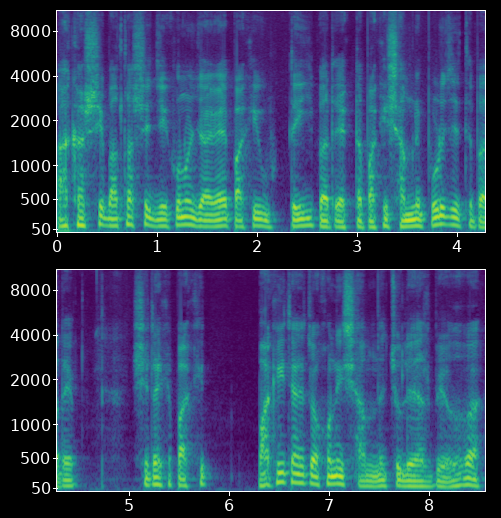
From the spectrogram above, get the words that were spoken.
আকাশে, বাতাসে যে কোনো জায়গায় পাখি উঠতেই পারে, একটা পাখির সামনে পড়ে যেতে পারে। সেটাকে পাখি, পাখিটা যখনই সামনে চলে আসবে অথবা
